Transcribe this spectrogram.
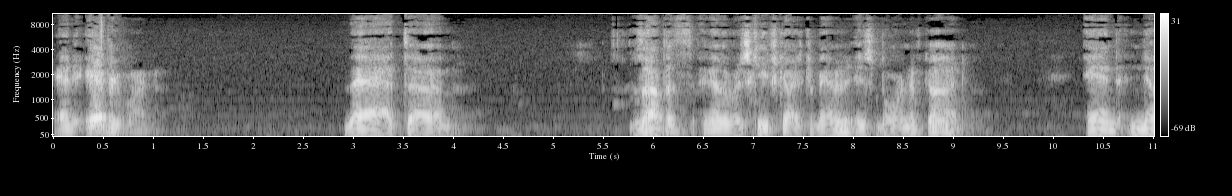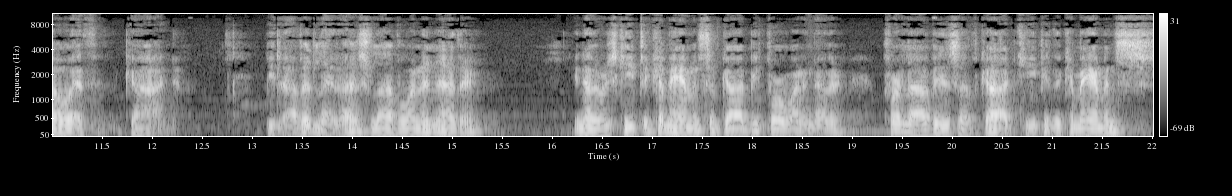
And everyone that um, loveth, in other words, keeps God's commandment, is born of God and knoweth God. Beloved, let us love one another. In other words, keep the commandments of God before one another, for love is of God. Keeping the commandments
